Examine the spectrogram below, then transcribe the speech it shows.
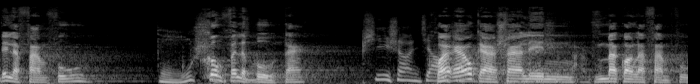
đây là phàm phu Không phải là Bồ Tát. Khoác áo cà sa lên Mà còn là phàm phu.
